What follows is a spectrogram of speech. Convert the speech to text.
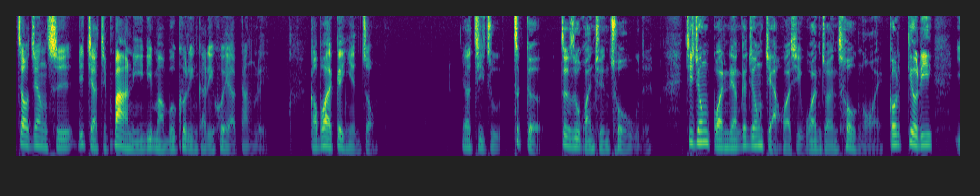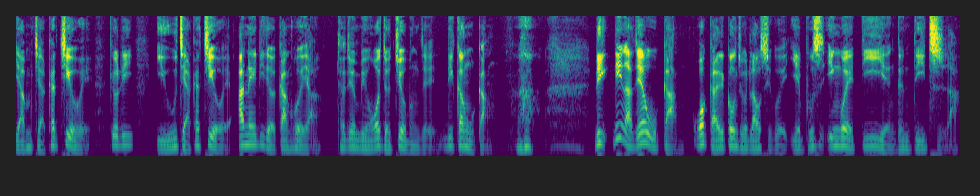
照这样吃，你食一百年，你嘛无可能甲你血压降嘞，搞不好还更严重。要记住，这个这个是完全错误的。这种观念、这种讲法是完全错误的。叫叫你盐食较少的，叫你油食较少的，安尼你就降血压。条件比如我就就问者，你敢有降？你你哪只有降？我甲你讲句老实话，也不是因为低盐跟低脂啊。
